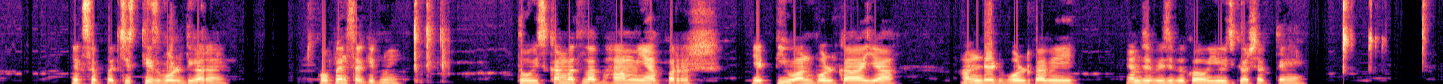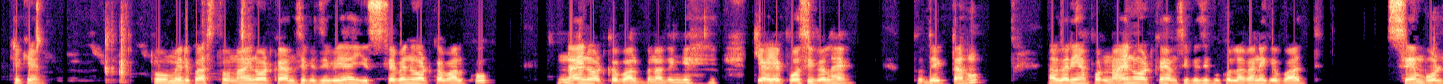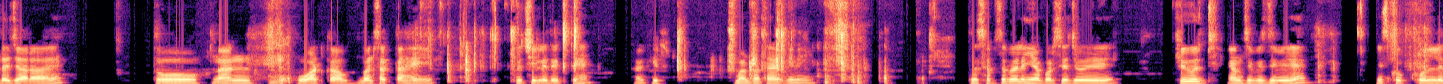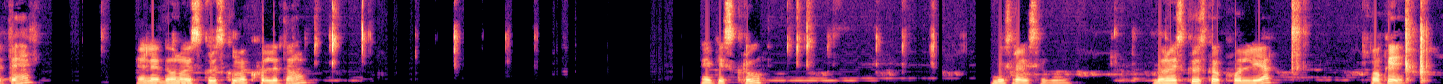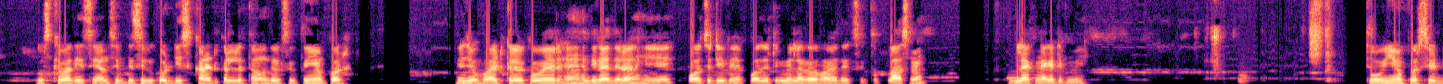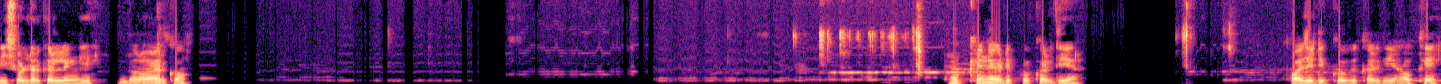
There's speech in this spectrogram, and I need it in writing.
125 30 वोल्ट दिखा रहा है। ओपन सर्किट में। तो इसका मतलब हम यहाँ पर 81 वोल्ट का या 100 वोल्ट का भी एम सी को यूज़ कर सकते हैं। ठीक है? तो मेरे पास तो 9 वाट का एम सी है, ये 7 वाट का बाल्ब को 9 वाट का बाल्ब बना देंगे। क्या ये पॉसिबल है? तो देखता हूँ। अगर यहाँ पर 9 वाट का एम सी को लगाने के बाद सेम वोल्टेज आ रहा है तो 9 वाट का बन सकता है ये। तो चलिए देखते हैं। आखिर बन पाता है कि नहीं? तो सबसे पहले यहाँ पर से जो है फ्यूज एम है, इसको खोल लेते हैं। पहले दोनों स्क्रूज को मैं खोल लेता हूँ। एक स्क्रू दूसरा स्क्रू दोनों स्क्रूज को खोल लिया। ओके उसके बाद इसे एमसीपीसीबी को डिस्कनेक्ट कर लेता हूँ। देख सकते हैं यहाँ पर ये जो व्हाइट कलर का वायर है, दिखाई दे रहा है, ये पॉजिटिव है पॉजिटिव में लगा हुआ है, देख सकते हो प्लस में ब्लैक नेगेटिव में। तो यहाँ पर से डिशोल्डर कर लेंगे दोनों वायर को। ओके नेगेटिव को कर दिया। पॉजिटिव को भी कर दिया ओके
